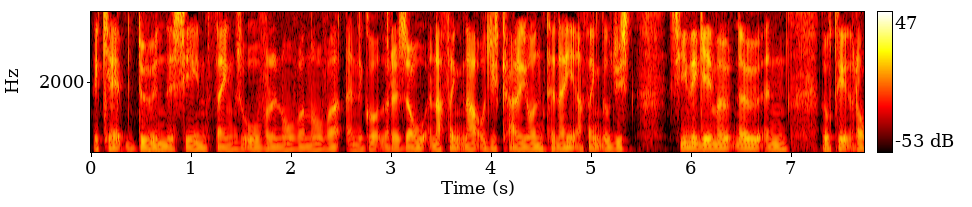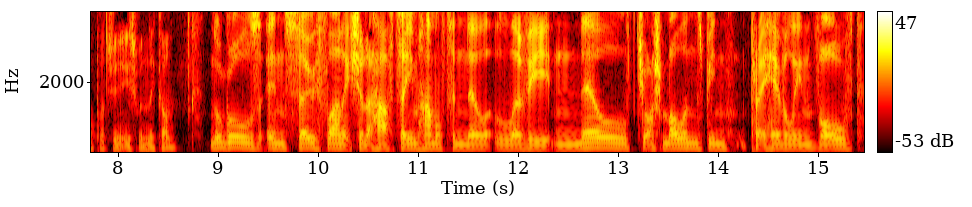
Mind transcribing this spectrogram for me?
They kept doing the same things over and over and over, and they got the result. And I think that will just carry on tonight. I think they'll just see the game out now, and they'll take their opportunities when they come. No goals in South Lanarkshire at half time. Hamilton nil, Livy nil. Josh Mullin's been pretty heavily involved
